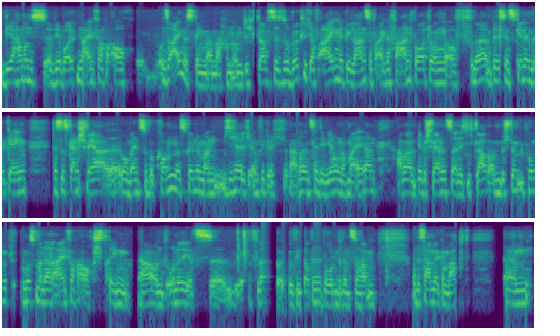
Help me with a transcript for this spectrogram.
wir haben uns, wir wollten einfach auch unser eigenes Ding mal machen. Und ich glaube, es ist so wirklich auf eigene Bilanz, auf eigene Verantwortung, auf ne, ein bisschen Skin in the Game. Das ist ganz schwer äh, im Moment zu bekommen. Das könnte man sicherlich irgendwie durch eine andere Incentivierung nochmal ändern. Aber wir beschweren uns da nicht. Ich glaube, an einem bestimmten Punkt muss man dann einfach auch springen. Ja, und ohne jetzt äh, vielleicht irgendwie Doppelboden drin zu haben. Und das haben wir gemacht. Ähm,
